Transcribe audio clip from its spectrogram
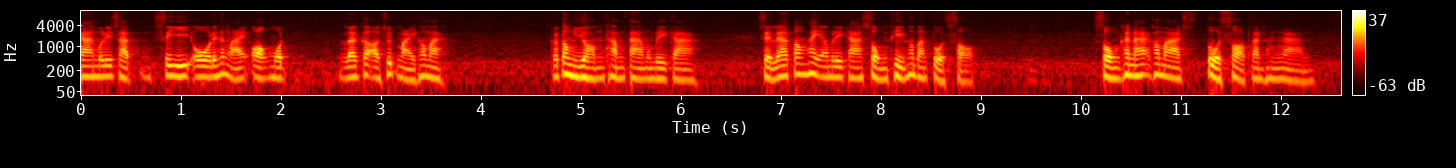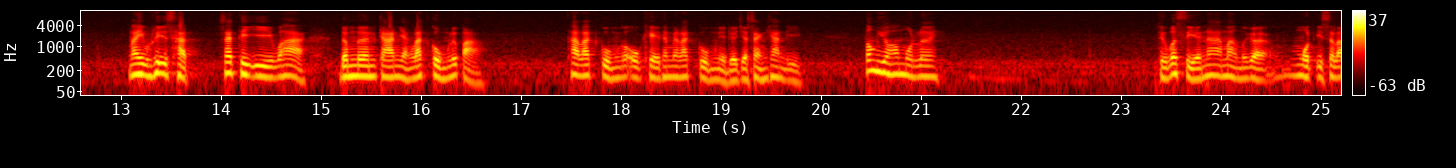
การบริษัท CEO ได้ทั้งหลายออกหมด แล้วก็เอาชุดใหม่เข้ามา ก็ต้องยอมทำตามอเมริกา เสร็จแล้วต้องให้อเมริกาส่งทีมเข้ามาตรวจสอบ ส่งคณะเข้ามาตรวจสอบการทำงาน ในบริษัท ZTE ว่าดำเนินการอย่างรัดกุมหรือเปล่า ถ้ารัดกุมก็โอเค ถ้าไม่รัดกุมเนี่ยเดี๋ยวจะแซงชั่นอีก ต้องยอมหมดเลย ถือว่าเสียหน้ามากเหมือนกับหมดอิสร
